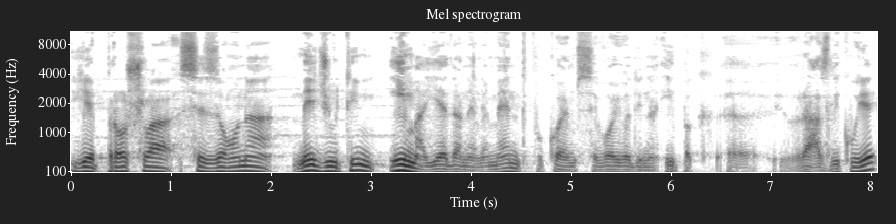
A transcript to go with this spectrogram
je prošla sezona, međutim ima jedan element po kojem se Vojvodina ipak e, razlikuje,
